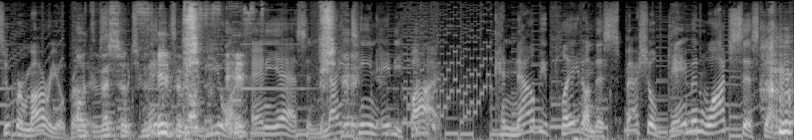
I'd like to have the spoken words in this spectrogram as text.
Super Mario Oh, du Brothers, wirst schon which made its debut on. NES in 1985, can now be played on this special Game & Watch system.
